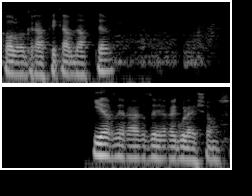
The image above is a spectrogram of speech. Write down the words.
color graphic adapter. Here there are the regulations.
